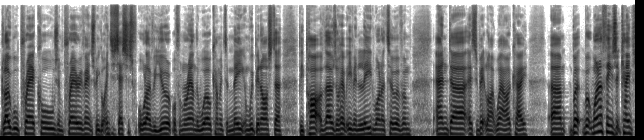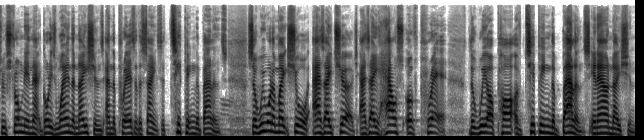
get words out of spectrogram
global prayer calls and prayer events. We've got intercessors all over Europe or from around the world coming to meet, and we've been asked to be part of those or help even lead one or two of them. And uh, it's a bit like, wow, okay. Um, but, but one of the things that came through strongly in that, God is weighing the nations and the prayers of the saints are tipping the balance. So we want to make sure as a church, as a house of prayer, that we are part of tipping the balance in our nation,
